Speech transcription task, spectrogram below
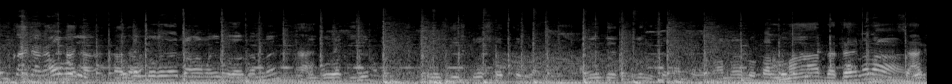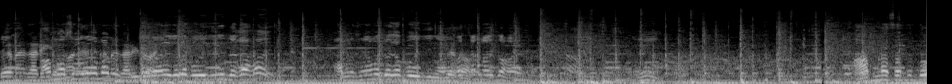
ওই কাজ আগান আমি কাজ বলি, আগান, কাজ লোকাল লোকের সাথে মারামারি দরকার নেই। হ্যাঁ। বলব কি যে তুমি তিরিশ করে শোধ করলাম আমি কিন্তু থেকে নিচে নামতে পারব আমরা লোকাল লোক আমার না না আপনার সঙ্গে আমার দেখা হয় আপনার সঙ্গে আমার দেখা হয়। সঙ্গে হয়তো হয়। আপনার সাথে তো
